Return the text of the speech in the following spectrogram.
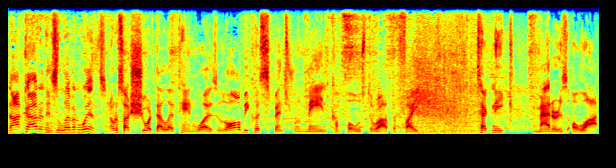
knockout and his 11 wins. Notice how short that left hand was. It was all because Spence remained composed throughout the fight. Technique matters a lot.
